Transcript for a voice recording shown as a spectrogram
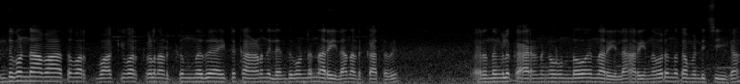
എന്തുകൊണ്ട് ആ ഭാഗത്ത് വർക്ക് ബാക്കി വർക്കുകൾ നടക്കുന്നതായിട്ട് കാണുന്നില്ല. എന്തുകൊണ്ടെന്ന് അറിയില്ല നടക്കാത്തത്. വേറെ എന്തെങ്കിലും കാരണങ്ങളുണ്ടോ എന്നറിയില്ല. അറിയുന്നവരൊന്ന് കമന്റ് ചെയ്യുക.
